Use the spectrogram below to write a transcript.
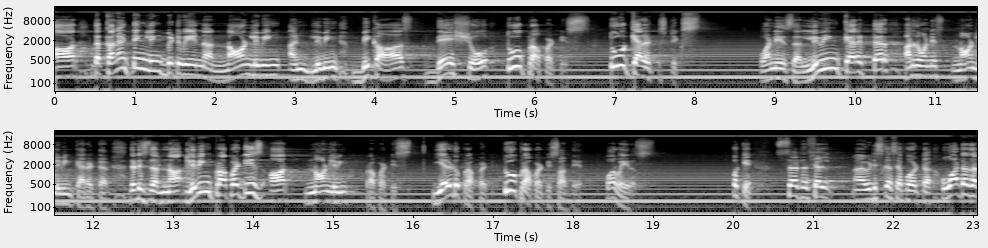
are the connecting link between uh, non-living and living because they show two properties, two characteristics. One is the living character, another one is non-living character. That is the living properties or non-living properties. ಎರಡು ಪ್ರಾಪರ್ಟಿ ಟೂ ಪ್ರಾಪರ್ಟೀಸ್ ಆರ್ ದೇರ್ ಫಾರ್ ವೈರಸ್ ಓಕೆ ಸರ್ ಶಲ್ ವಿ ಡಿಸ್ಕಸ್ ಅಬೌಟ್ ವಾಟ್ ಆರ್ ದ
